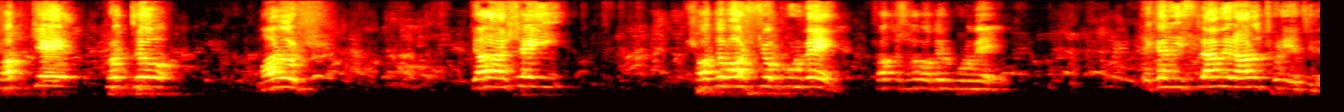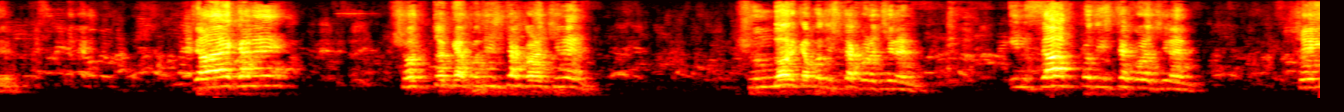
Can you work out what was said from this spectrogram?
সবচেয়ে শ্রদ্ধেয় মানুষ, যারা সেই শতবর্ষ পূর্বে, শত শত বছর পূর্বে এখানে ইসলামের আলো ছড়িয়েছিলেন। যারা এখানে সত্যকে প্রতিষ্ঠা করেছিলেন, সুন্দরকে প্রতিষ্ঠা করেছিলেন, ইনসাফ প্রতিষ্ঠা করেছিলেন, সেই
